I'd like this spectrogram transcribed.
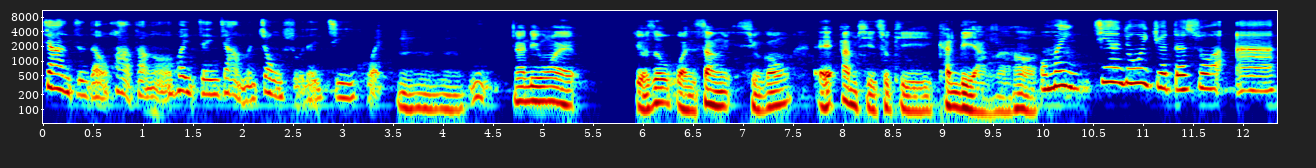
这样子的话，反而会增加我们中暑的机会。嗯嗯嗯，嗯，那另外有时候晚上想讲，诶，暗时出去较凉了哈，我们现在就会觉得说啊。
